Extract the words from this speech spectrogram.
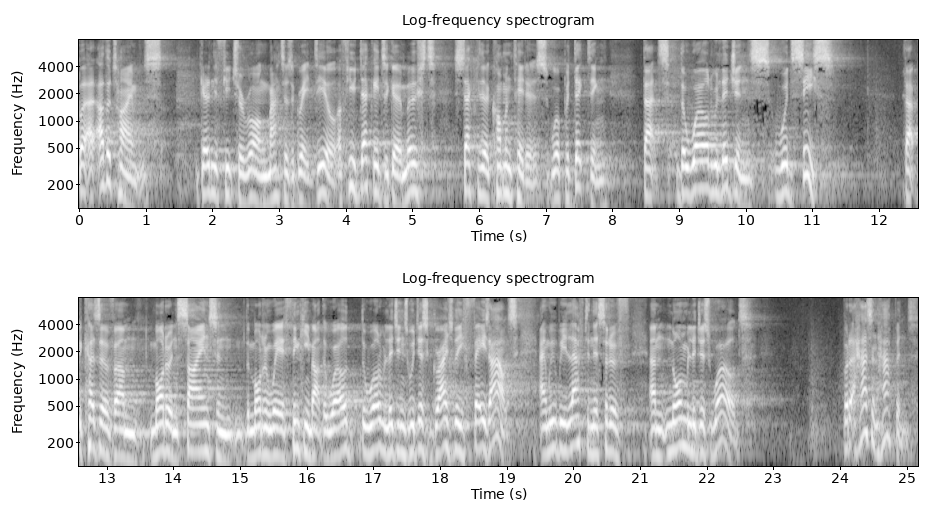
But at other times, getting the future wrong matters a great deal. A few decades ago, most secular commentators were predicting that the world religions would cease that because of um, modern science and the modern way of thinking about the world, the world religions would just gradually phase out and we'd be left in this sort of um, non religious world. But it hasn't happened.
